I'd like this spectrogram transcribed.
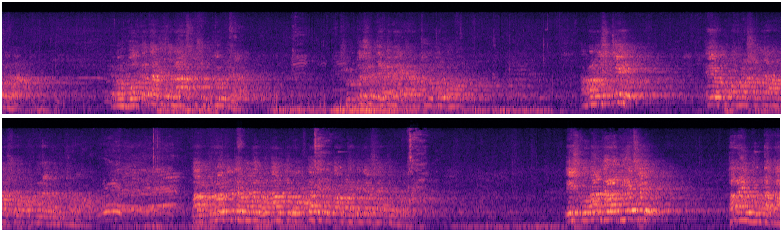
করে না এবং বলতে থাকে যে না আজকে সূর্য উঠে না সূর্য সে দেখে না কারণ সূর্য বন্ধ আমরা নিশ্চিত এই অপকর্মের সাথে আমাদের সহকর্মীরা জড়িত না তারপরেও যদি আমাদের অজান্তে অজ্ঞাতে কোথাও থেকে যায় সাহায্য করে এই স্লোগান যারা দিয়েছে তারাই মূল টাকা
